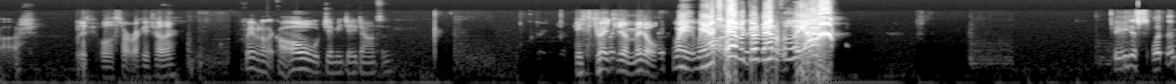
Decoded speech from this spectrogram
gosh. These people start wrecking each other. If we have another call. Oh, Jimmie J Johnson. He's right in the middle. Wait, we actually have a good battle for the lead. Ah! Just split them?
